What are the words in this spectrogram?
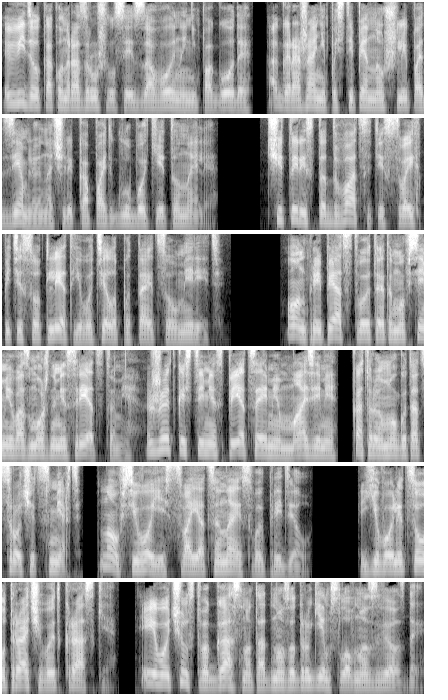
видел, как он разрушился из-за войны и непогоды, а горожане постепенно ушли под землю и начали копать глубокие туннели. 420 из своих 500 лет его тело пытается умереть. Он препятствует этому всеми возможными средствами, жидкостями, специями, мазями, которые могут отсрочить смерть, но у всего есть своя цена и свой предел. Его лицо утрачивает краски, и его чувства гаснут одно за другим, словно звезды.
